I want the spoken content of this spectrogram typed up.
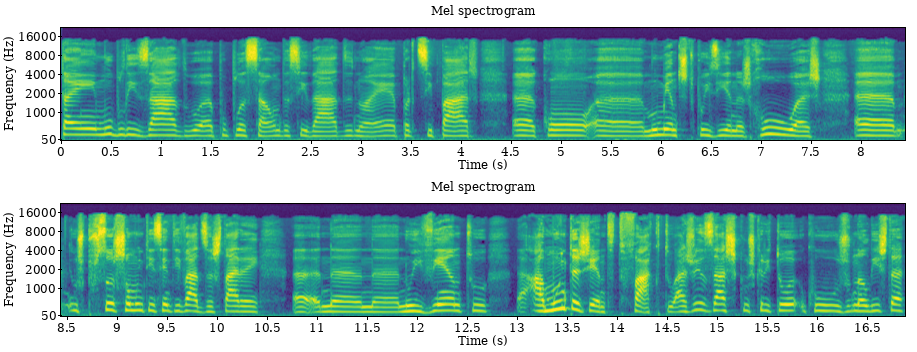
têm mobilizado a população da cidade, não é? A participar com momentos de poesia nas ruas ruas, uh, os professores são muito incentivados a estarem uh, na, na, no evento. Há muita gente, de facto. Às vezes acho que o escritor, que o jornalista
